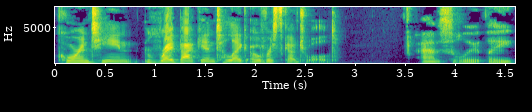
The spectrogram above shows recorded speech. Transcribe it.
quarantine right back into like overscheduled Absolutely.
